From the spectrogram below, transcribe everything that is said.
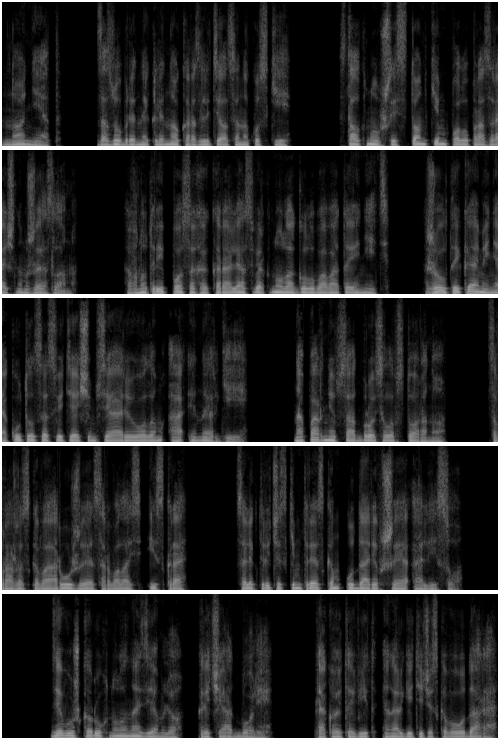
Но нет. Зазубренный клинок разлетелся на куски, столкнувшись с тонким полупрозрачным жезлом. Внутри посоха короля сверкнула голубоватая нить. Желтый камень окутался светящимся ореолом А-энергии. Напарницу отбросило в сторону. С вражеского оружия сорвалась искра, с электрическим треском ударившая Алису. Девушка рухнула на землю, крича от боли. Какой-то вид энергетического удара.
